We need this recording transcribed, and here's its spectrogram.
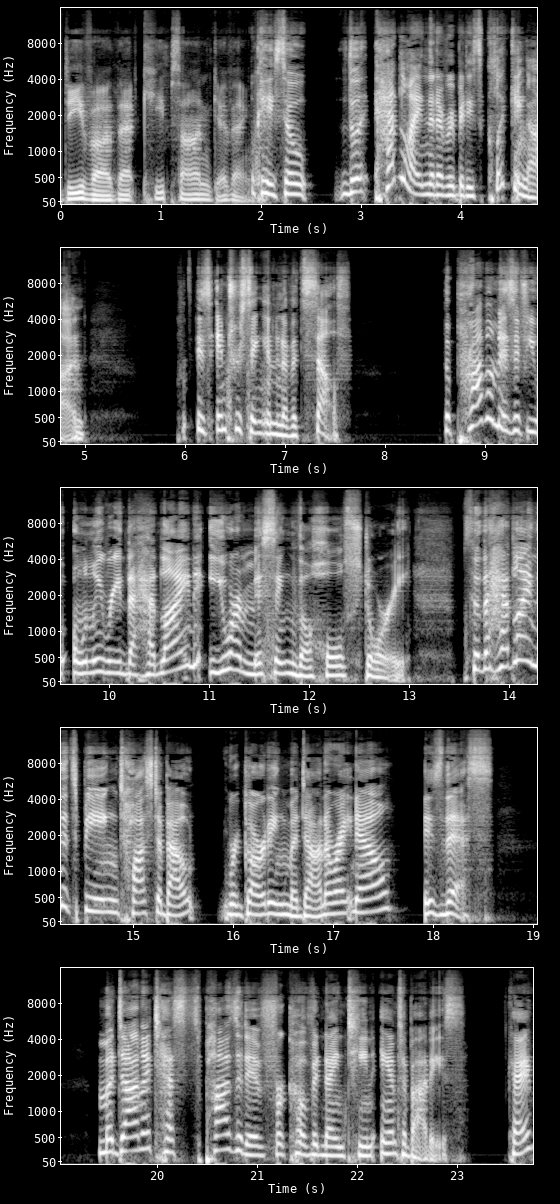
diva that keeps on giving. Okay, so the headline that everybody's clicking on is interesting in and of itself. The problem is if you only read the headline, you are missing the whole story. So the headline that's being tossed about regarding Madonna right now is this. Madonna tests positive for COVID-19 antibodies. Okay?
